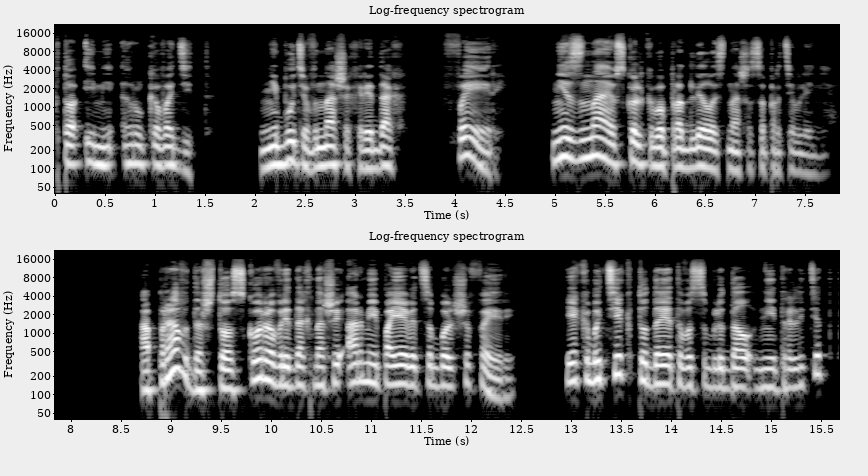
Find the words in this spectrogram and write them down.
кто ими руководит. Не будь в наших рядах Фейри, не знаю, сколько бы продлилось наше сопротивление. А правда, что скоро в рядах нашей армии появится больше Фейри? Якобы те, кто до этого соблюдал нейтралитет,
